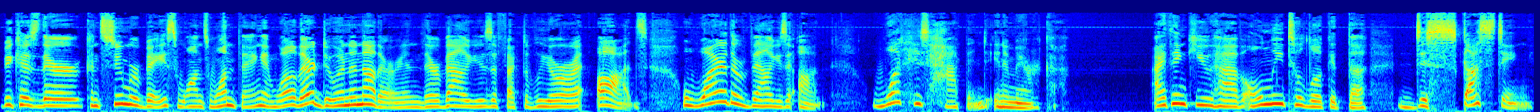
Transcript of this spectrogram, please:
because their consumer base wants one thing and well they're doing another and their values effectively are at odds. Well, why are their values at odds? What has happened in America? I think you have only to look at the disgusting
